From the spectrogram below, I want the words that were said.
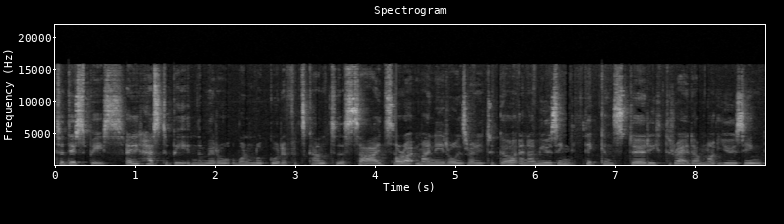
to this piece. It has to be in the middle. It won't look good if it's kind of to the sides. All right, my needle is ready to go and I'm using thick and sturdy thread. I'm not using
